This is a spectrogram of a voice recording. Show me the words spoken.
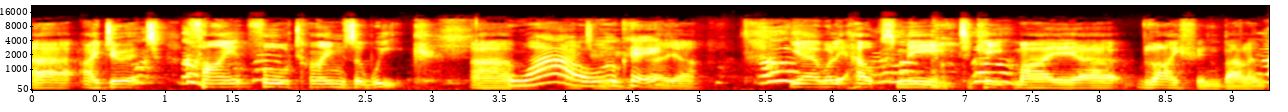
Uh, I do it five, four times a week. Um, Wow, okay. Uh, yeah. Yeah, well, it helps me to keep my uh, life in balance.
